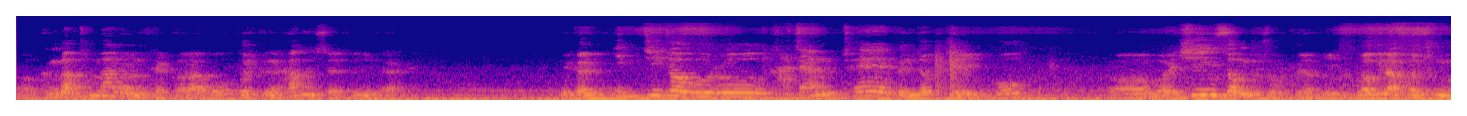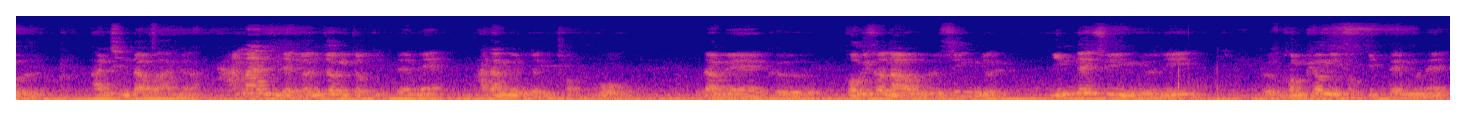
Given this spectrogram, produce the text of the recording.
어, 금방 천만 원은 될 거라고 브리핑을 하고 있어요 손님들한테. 그러니까 입지적으로 가장 최근접지에 있고 어, 뭐 시인성도 좋고요. 이, 여기다 건축물을 안 친다고 하면 다만 이제 면적이 적기 때문에 바닥 면적이 적고 그다음에 그 거기서 나오는 수익률, 임대 수익률이 그 건평이 적기 때문에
